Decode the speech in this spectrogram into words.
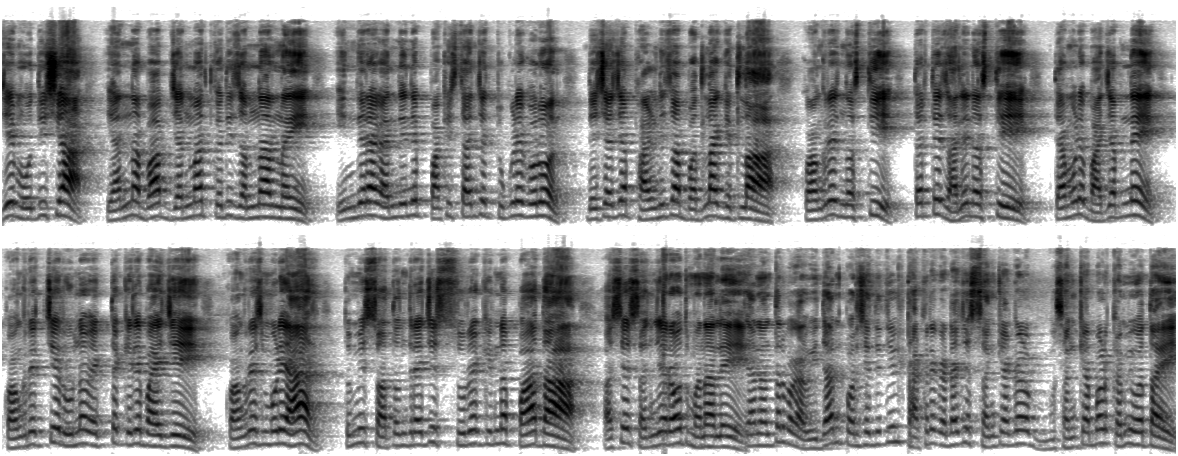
जे मोदी शाह यांना बाप जन्मात कधी जमणार नाही? इंदिरा गांधीने पाकिस्तानचे तुकडे करून देशाच्या फाळणीचा बदला घेतला. काँग्रेस नसती तर ते झाले नसते. त्यामुळे भाजपने काँग्रेसचे ऋण व्यक्त केले पाहिजे. काँग्रेसमुळे आज तुम्ही स्वातंत्र्याची सूर्यकिरण पाहत असे संजय राऊत म्हणाले. त्यानंतर बघा विधान परिषदेतील ठाकरे गटाचे संख्याबळ संख्याबळ कमी होत आहे.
